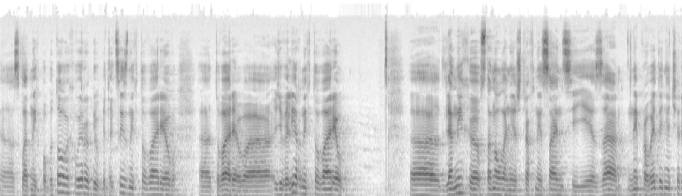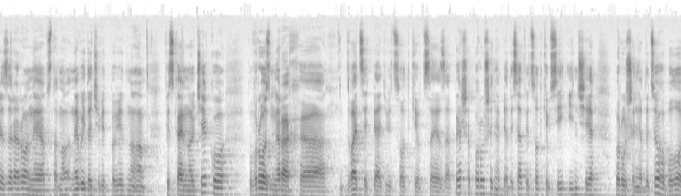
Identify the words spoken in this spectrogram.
е, складних побутових виробів, підакцизних товарів, е, товарів е, ювелірних товарів. Е, Для них е, встановлені штрафні санкції за непроведення через РРО, невидачу відповідного фіскального чеку в розмірах е, 25% це за перше порушення, 50% всі інші порушення. До цього було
